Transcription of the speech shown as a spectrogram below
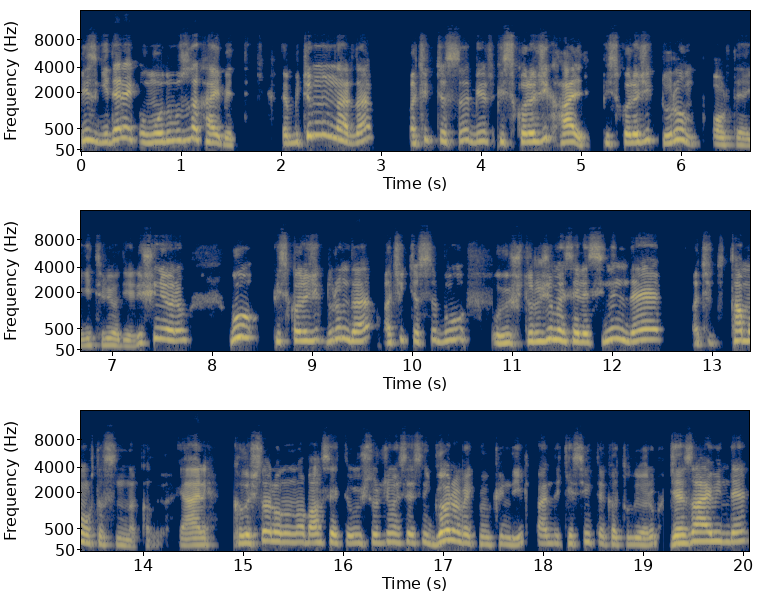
biz giderek umudumuzu da kaybettik. Ve bütün bunlar da açıkçası bir psikolojik hal, psikolojik durum ortaya getiriyor diye düşünüyorum. Bu psikolojik durum da açıkçası bu uyuşturucu meselesinin de açık tam ortasında kalıyor. Yani Kılıçdaroğlu'nun o bahsettiği uyuşturucu meselesini görmemek mümkün değil. Ben de kesinlikle katılıyorum. Cezaevinde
